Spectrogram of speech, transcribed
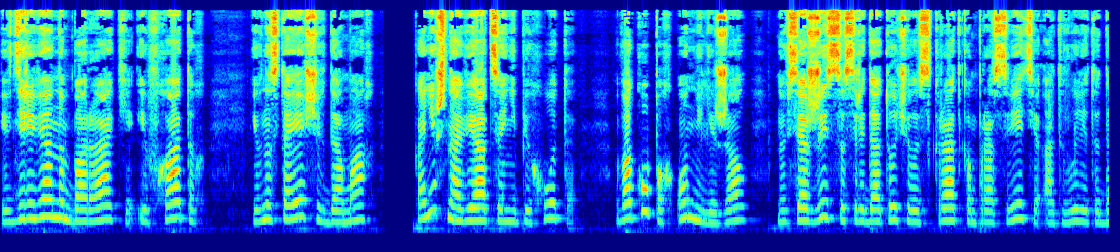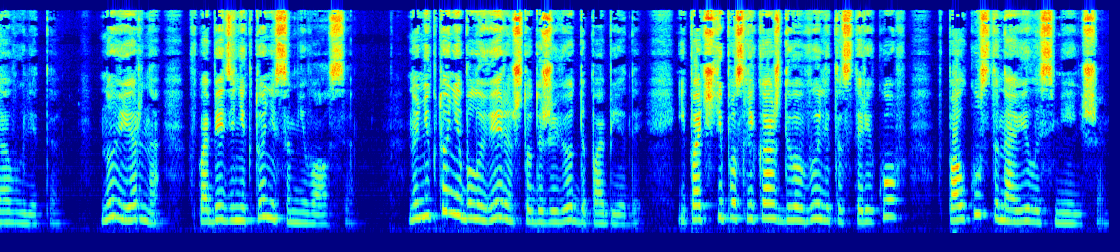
и в деревянном бараке, и в хатах, и в настоящих домах. Конечно, авиация не пехота. В окопах он не лежал, но вся жизнь сосредоточилась в кратком просвете от вылета до вылета. Ну, верно, в победе никто не сомневался. Но никто не был уверен, что доживет до победы, и почти после каждого вылета стариков в полку становилось меньше.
